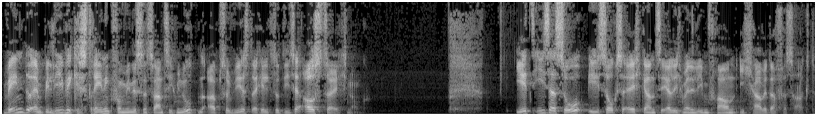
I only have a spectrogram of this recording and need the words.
Wenn du ein beliebiges Training von mindestens 20 Minuten absolvierst, erhältst du diese Auszeichnung. Jetzt ist er so, ich sag's euch ganz ehrlich, meine lieben Frauen, ich habe da versagt.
